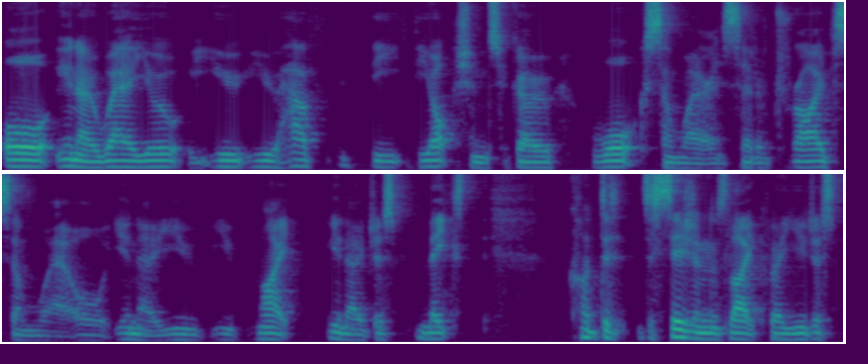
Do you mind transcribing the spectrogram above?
Or, you know, where you you you have the the option to go walk somewhere instead of drive somewhere, or you know, you you might, you know, just make decisions like where you just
